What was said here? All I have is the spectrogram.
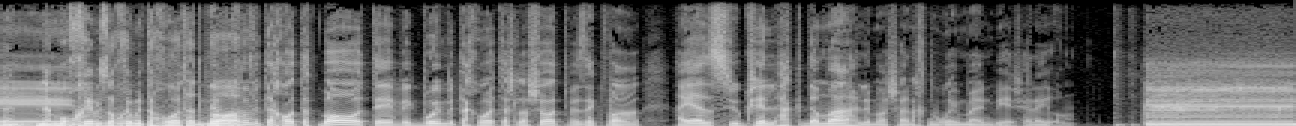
כן, נמוכים זוכים בתחרויות הטבעות. נמוכים בתחרויות הטבעות וגבוהים בתחרויות השלשות, וזה כבר היה סוג של הקדמה למה שאנחנו רואים ב-NBA של היום. איי,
